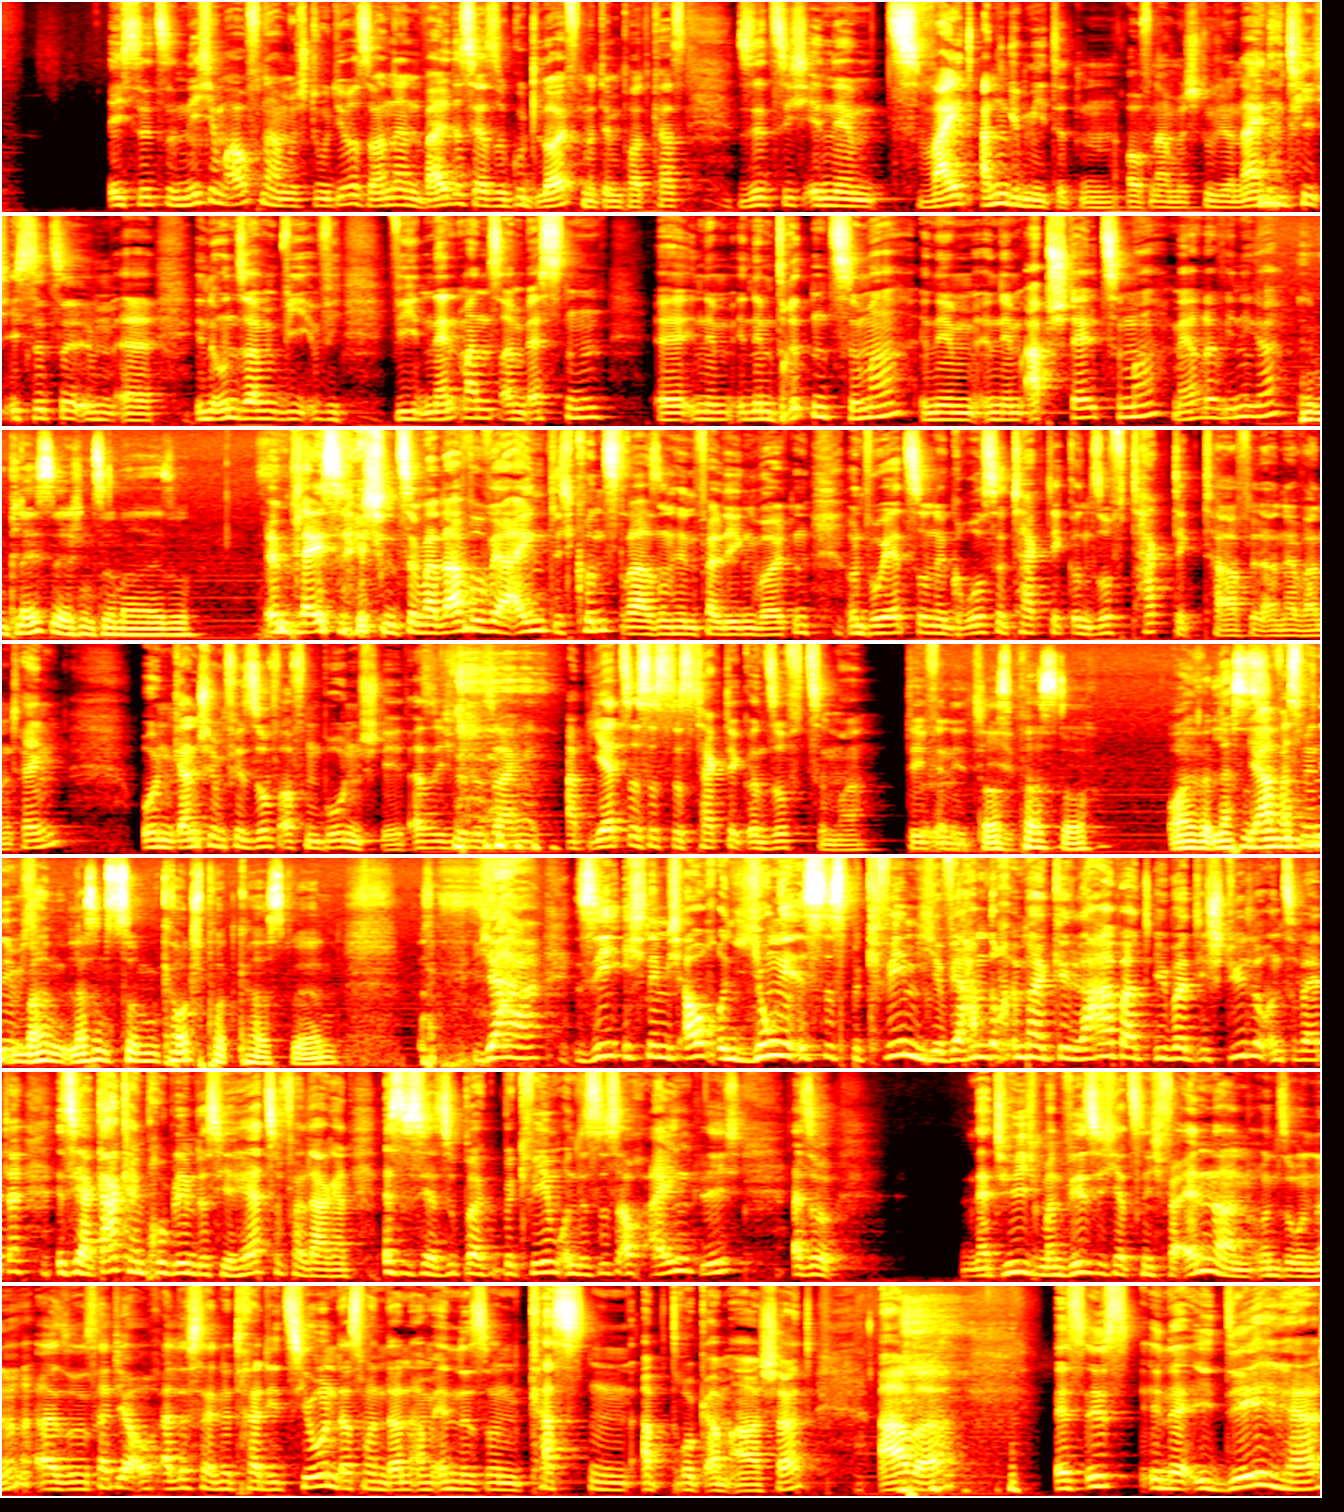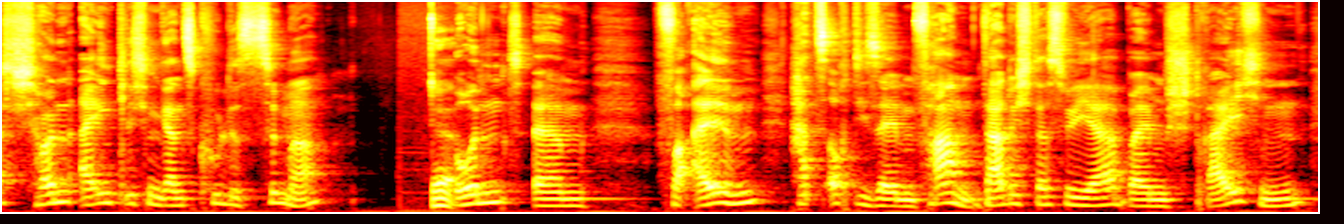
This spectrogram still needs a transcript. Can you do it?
Ich sitze nicht im Aufnahmestudio, sondern weil das ja so gut läuft mit dem Podcast, sitze ich in dem zweit angemieteten Aufnahmestudio. Nein, natürlich, ich sitze im, äh, in unserem, wie, wie, wie nennt man es am besten? Äh, in, dem, in dem dritten Zimmer, in dem, in dem Abstellzimmer, mehr oder weniger? Im Playstation-Zimmer also. Im Playstation-Zimmer, da wo wir eigentlich Kunstrasen hin verlegen wollten und wo jetzt so eine große Taktik- und Suff-Taktik-Tafel an der Wand hängt und ganz schön viel Suff auf dem Boden steht. Also ich würde sagen, ab jetzt ist es das Taktik- und Suff-Zimmer. Definitiv. Das passt doch. Oh, lass, uns ja, so machen, lass uns zum Couch-Podcast werden. Ja, sehe ich nämlich auch. Und Junge, ist es bequem hier. Wir haben doch immer gelabert über die Stühle und so weiter. Ist ja gar kein Problem, das hierher zu verlagern. Es ist ja super bequem und es ist auch eigentlich, also natürlich, man will sich jetzt nicht verändern und so, ne? Also es hat ja auch alles seine Tradition, dass man dann am Ende so einen Kastenabdruck am Arsch hat. Aber es ist in der Idee her schon eigentlich ein ganz cooles Zimmer. Ja. Und ähm, vor allem hat es auch dieselben Farben. Dadurch, dass wir ja beim Streichen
